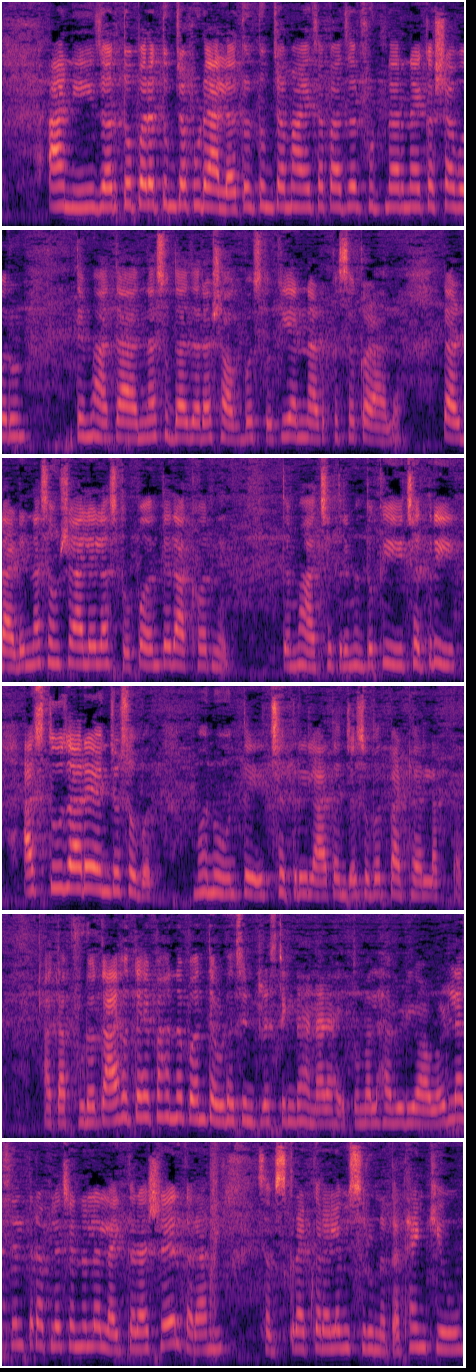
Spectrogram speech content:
आणि जर तो परत तुमच्यापुढे आला तर तुमच्या मायेचा पाजर फुटणार नाही कशावरून? तेव्हा त्यांनासुद्धा जरा शॉक बसतो की यांना कसं कळालं. त्या डॅडींना संशय आलेला असतो पण ते दाखवत नाहीत. तेव्हा छत्री म्हणतो की छत्री आज तू जा रे यांच्यासोबत. म्हणून ते छत्रीला त्यांच्यासोबत पाठवायला लागतात. आता पुढं काय होतं हे पाहणं पण तेवढंच इंटरेस्टिंग राहणार आहे. तुम्हाला हा व्हिडिओ आवडला असेल तर आपल्या चॅनलला लाईक करा शेअर करा आणि सबस्क्राईब करायला विसरू नका. थँक्यू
